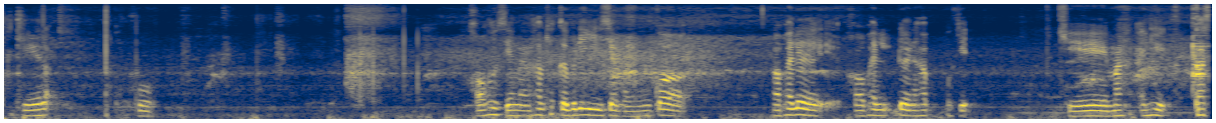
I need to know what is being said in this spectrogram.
โอเคละโอ้ขอคือเสียงหน่อยนะครับ ถ้าเกิดไม่ได้ยินเสียงผมก็ขออภัยเลยขออภัยด้วยนะครับ โอเคโอเคมาไอ้นี่กัด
